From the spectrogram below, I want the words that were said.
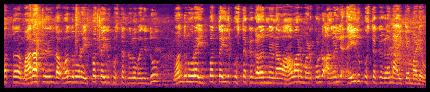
ಮತ್ತು ಮಹಾರಾಷ್ಟ್ರದಿಂದ ಒಂದು ನೂರ ಇಪ್ಪತ್ತೈದು ಪುಸ್ತಕಗಳು ಬಂದಿದ್ದು. ಒಂದು ನೂರ ಇಪ್ಪತ್ತೈದು ಪುಸ್ತಕಗಳನ್ನು ನಾವು ಆಹ್ವಾನ ಮಾಡಿಕೊಂಡು ಅದರಲ್ಲಿ ಐದು ಪುಸ್ತಕಗಳನ್ನು ಆಯ್ಕೆ ಮಾಡೆವು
